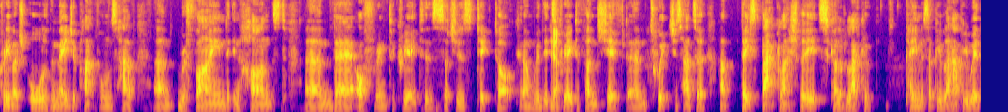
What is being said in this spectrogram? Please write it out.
pretty much all of the major platforms have um, refined, enhanced um, their offering to creators, such as TikTok um, with its yeah. creator fund shift, and Twitch has had to have face backlash for its kind of lack of payments that people are happy with.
